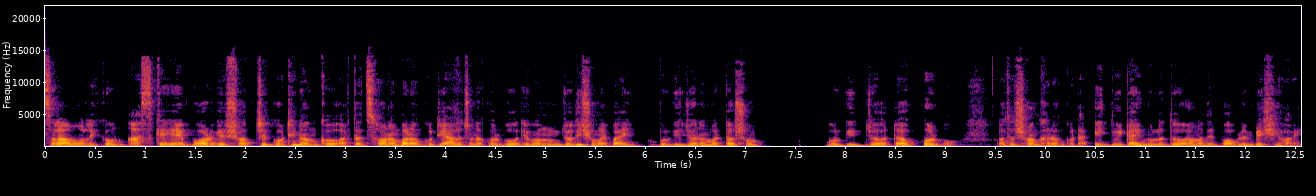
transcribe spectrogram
আসসালামু আলাইকুম। আজকে বর্গের সবচেয়ে কঠিন অঙ্ক, অর্থাৎ ছ নম্বর অঙ্কটি আলোচনা করব এবং যদি সময় পাই বর্গীর জ নম্বরটাও বর্গীর জটাও করব, অর্থাৎ সংখ্যার অঙ্কটা। এই দুইটাই মূলত আমাদের প্রবলেম বেশি হয়,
